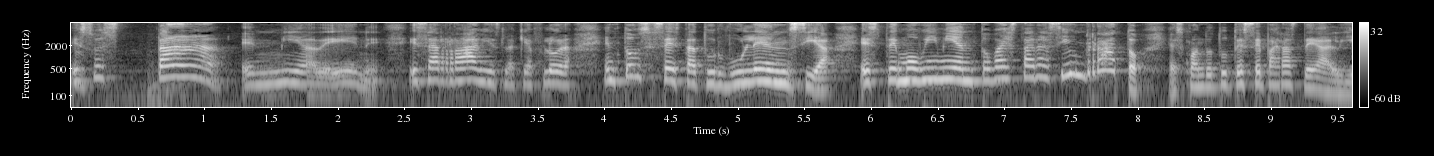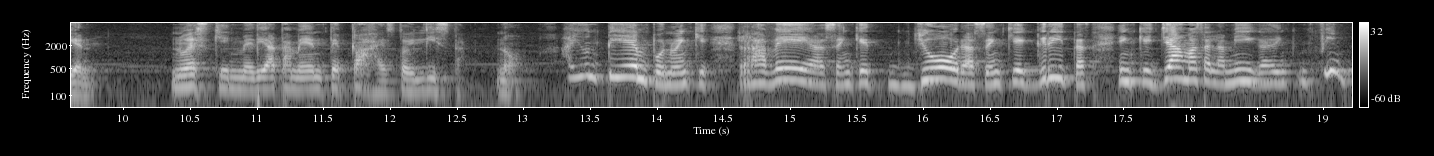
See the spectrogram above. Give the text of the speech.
eso está en mi ADN. Esa rabia es la que aflora. Entonces esta turbulencia, este movimiento va a estar así un rato. Es cuando tú te separas de alguien. No es que inmediatamente, pa, estoy lista. No, hay un tiempo, ¿no? En que rabeas, en que lloras, en que gritas, en que llamas a la amiga, en, fin,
